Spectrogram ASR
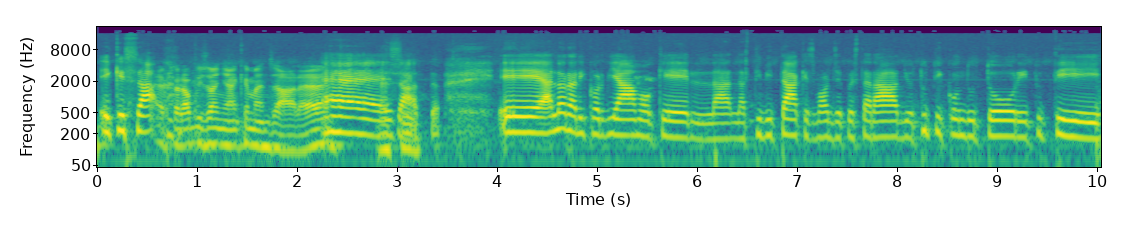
e che sa... Eh, però bisogna anche mangiare, eh? eh, eh esatto. Sì. E allora ricordiamo che la, l'attività che svolge questa radio, tutti i conduttori, tutte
